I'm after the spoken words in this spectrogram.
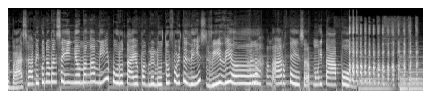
Diba? Sabi ko naman sa inyo, mga mi, puro tayo pagluluto for today's video. Hala, ang arte. Sarap mong itapon.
